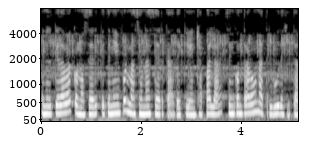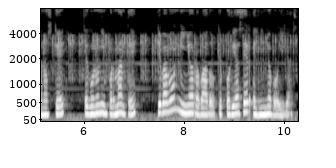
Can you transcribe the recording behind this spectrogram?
en el que daba a conocer que tenía información acerca de que en Chapala se encontraba una tribu de gitanos que, según un informante, llevaba un niño robado que podía ser el niño Boigas.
